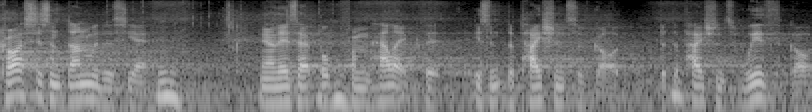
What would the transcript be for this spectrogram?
Christ isn't done with us yet. Mm. You know, there's that book from Halík that isn't the patience of God, but the patience with God.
